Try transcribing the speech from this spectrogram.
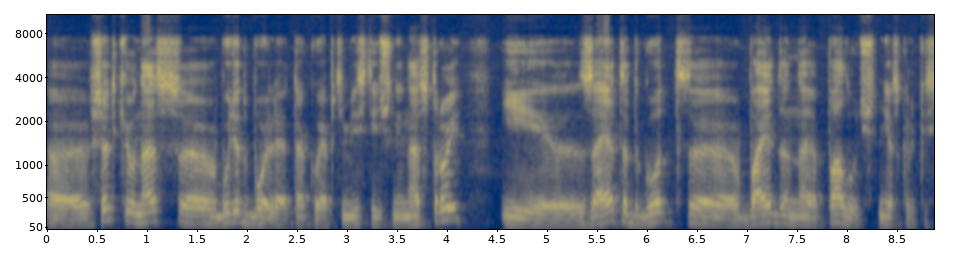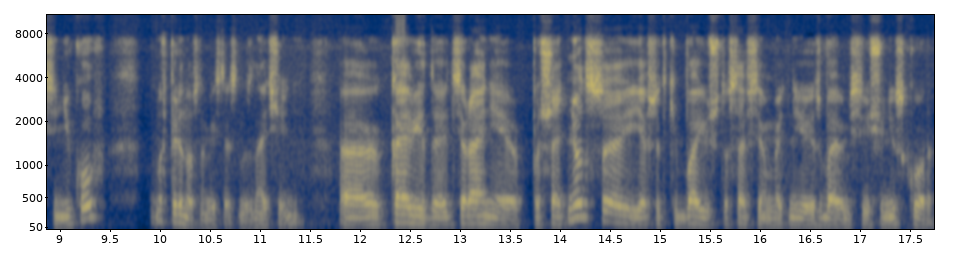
э, все-таки у нас э, будет более такой оптимистичный настрой. И за этот год Байден получит несколько синяков, ну, в переносном, естественно, значении. Ковида, тирания пошатнется, я все-таки боюсь, что совсем от нее избавимся еще не скоро,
